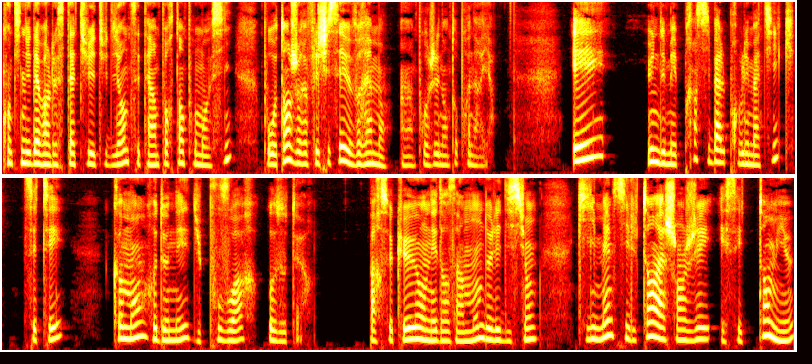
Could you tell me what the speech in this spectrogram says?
continuer d'avoir le statut étudiante, c'était important pour moi aussi. Pour autant, je réfléchissais vraiment à un projet d'entrepreneuriat. Et une de mes principales problématiques, c'était comment redonner du pouvoir aux auteurs. Parce que on est dans un monde de l'édition qui, même s'il tend à changer, et c'est tant mieux,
